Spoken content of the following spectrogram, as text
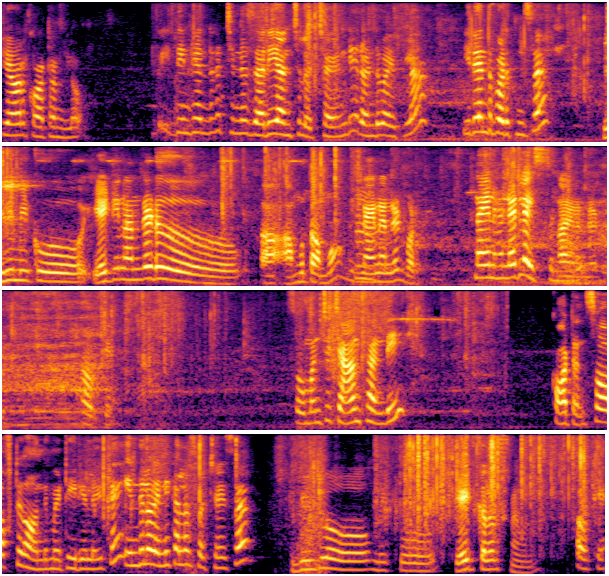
pure కాటన్లో దీనికి ఏంటంటే చిన్న జరీ అంచులు వచ్చాయండి రెండు వైపులా. ఇది ఎంత పడుతుంది సార్? ఇది మీకు ఎయిటీన్ హండ్రెడ్ అమ్ముతాము. మీకు నైన్ హండ్రెడ్ పడుతుంది. నైన్ హండ్రెడ్లో నైన్ ఇస్తున్నారు హండ్రెడ్. ఓకే. సో మంచి ఛాన్స్ అండి. కాటన్ సాఫ్ట్గా ఉంది మెటీరియల్ అయితే. ఇందులో ఎన్ని కలర్స్ వచ్చాయి సార్? దీంట్లో మీకు ఎయిట్ కలర్స్ ఉన్నాయి ఓకే.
